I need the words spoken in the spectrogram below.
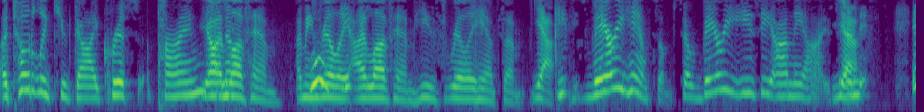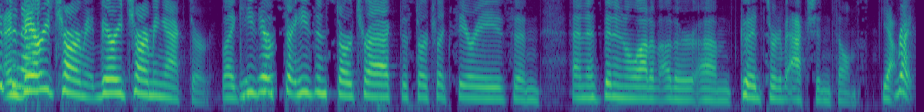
a totally cute guy, Chris Pine. Yeah, I love him. I mean, Ooh, really, I love him. He's really handsome. Yeah. He's very handsome, so very easy on the eyes. Yes. And it's, it's and an very action- charming, very charming actor. Like he's in Star, he's in Star Trek, the Star Trek series, and and has been in a lot of other um, good sort of action films. Yeah, Right,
